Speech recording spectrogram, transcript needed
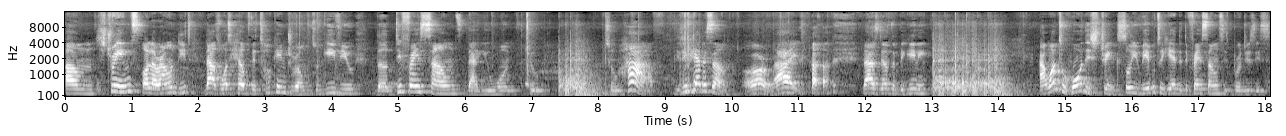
um, strings all around it. That's what helps the talking drum to give you the different sounds that you want to, to have. Did you hear the sound? All right. That's just the beginning. I want to hold the string so you'll be able to hear the different sounds it produces.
